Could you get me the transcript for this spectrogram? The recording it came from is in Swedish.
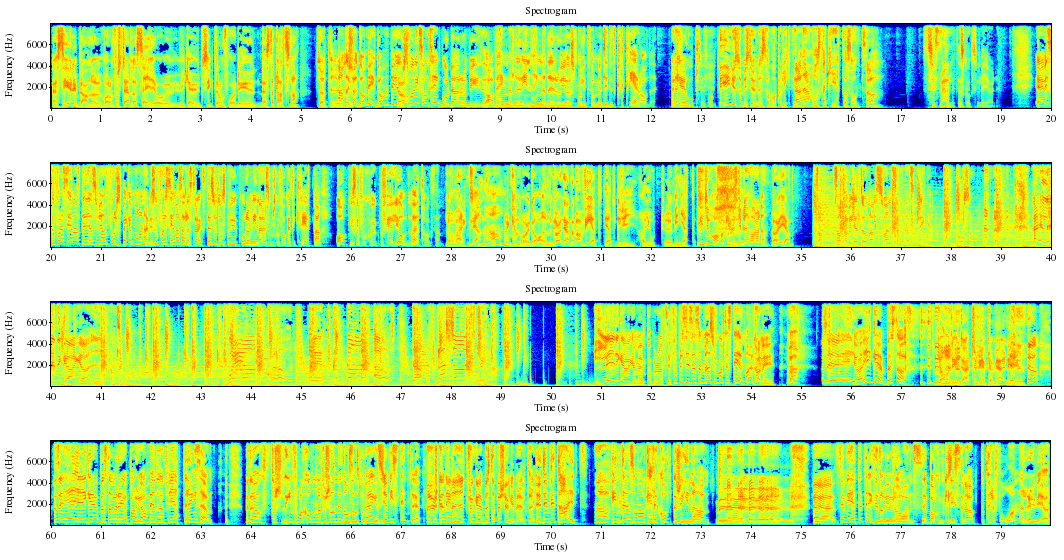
jag ser ibland och var de får ställa sig och vilka utsikter de får, det är ju bästa platserna. Så att, eh, Anders det, de bygger, de bygger upp Ja. små liksom, trädgårdar och bygger avhängnader, inhägnader och gör små, liksom, ett litet kvarter av det. Markerar ihop sig och sånt. Det är ju som i Sunes sommar på riktigt, Ja. när de har staket och sånt. Ja. Superhärligt, jag skulle också vilja göra det. Eh, vi ska få det senaste, alltså, vi har en fullspäckad morgon här. Vi ska få det senaste alldeles strax. Dessutom ska vi kora en vinnare som ska få åka till Kreta och vi ska få sjuk på fel jobb. Det var ett tag sedan. Ja, verkligen. Ja. Men kan det vara idag? Men det, var, det enda man vet är att Gry har gjort eh, vignetten. Ja, vad kul det ska bli att höra den. Ja, igen. Som fall vill jag Donald Swenson är den som ringer. Då så. Här är Lady Gaga i Äntligen morgon. Lady Gaga med paparazzi. Får precis sms från Martin Stenmark, hörni. Va? Han säger hej, jag är i Grebbestad. Ja, det är där turnépremiären är ju. Ja, han säger hej, jag är i Grebbestad och repar. Jag har meddelat för jättelänge sedan. Men det har informationen har försvunnit någonstans på vägen så jag visste inte det. Men hur ska han hinna hit från Grebbestad på 20 minuter? Det blir tajt. Ja. Inte ens om man åker helikopter så hinner han. Eh, så jag vet inte riktigt om vi vill ha hans eh, bakom kulisserna på telefon eller hur vi gör.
